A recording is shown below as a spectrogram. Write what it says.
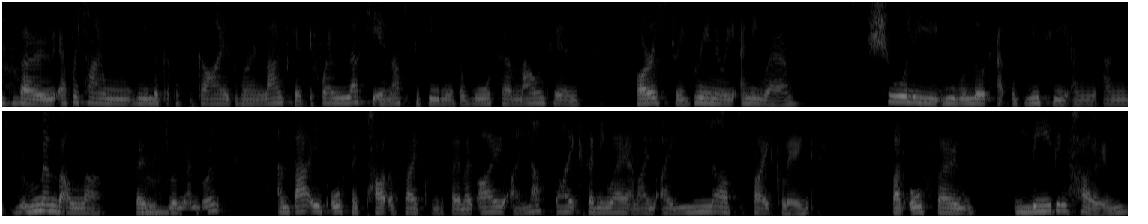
Mm-hmm. So every time we look at the skies, we're in landscapes. If we're lucky enough to be near the water, mountains, forestry, greenery, anywhere, surely we will look at the beauty and, and remember Allah. So mm. it's remembrance. And that is also part of cycling. So like I, I love bikes anyway, and I, I love cycling, but also leaving home.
